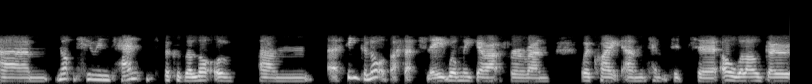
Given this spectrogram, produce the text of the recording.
um, not too intense because a lot of um, I think a lot of us actually, when we go out for a run, we're quite um, tempted to, oh, well, I'll go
